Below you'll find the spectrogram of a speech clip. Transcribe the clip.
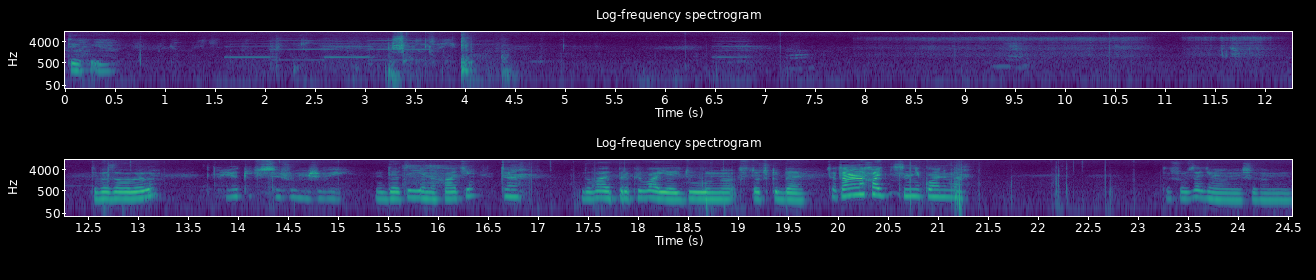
Тихо. Тебе завалили? Я тут сижу і живий. Де ти є на хаті? Та. Давай, прикривай, я йду на, з точки Б. Та там на хаті нікого нема. Та що ззаді мене шагами?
